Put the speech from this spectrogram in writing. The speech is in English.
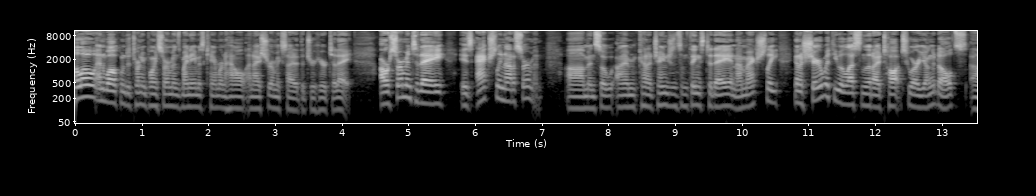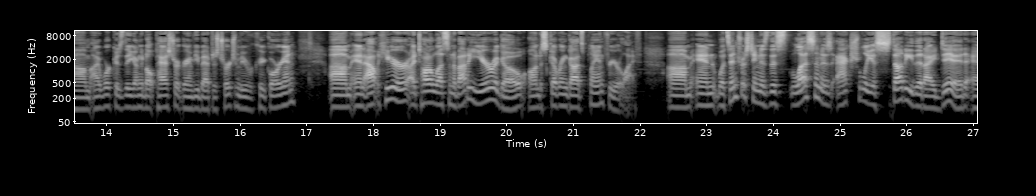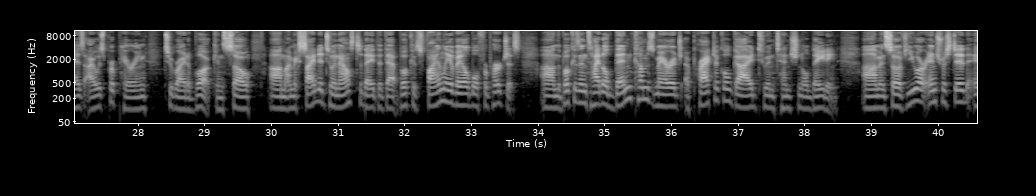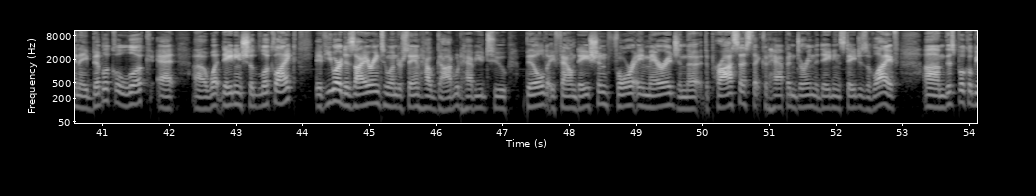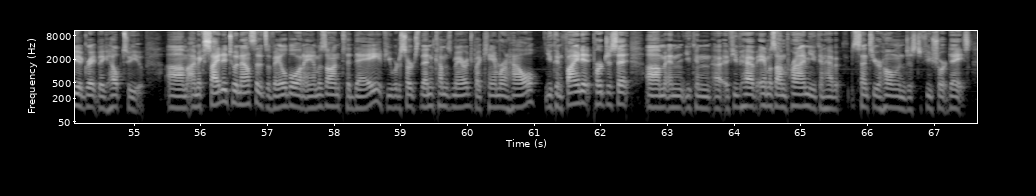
Hello and welcome to Turning Point Sermons. My name is Cameron Howell, and I sure am excited that you're here today. Our sermon today is actually not a sermon. Um, and so I'm kind of changing some things today, and I'm actually going to share with you a lesson that I taught to our young adults. Um, I work as the young adult pastor at Grandview Baptist Church in Beavercreek, Oregon. Um, and out here, I taught a lesson about a year ago on discovering God's plan for your life. Um, and what's interesting is this lesson is actually a study that I did as I was preparing to write a book. And so um, I'm excited to announce today that that book is finally available for purchase. Um, the book is entitled Then Comes Marriage A Practical Guide to Intentional Dating. Um, and so if you are interested in a biblical look at uh, what dating should look like, if you are desiring to understand how God would have you to build a foundation for a marriage and the, the process that could happen during the dating stages of life, um, this book will be a great big help to you. Um, I'm excited to announce that it's available on Amazon today. If you were to search "Then Comes Marriage" by Cameron Howell, you can find it, purchase it, um, and you can, uh, if you have Amazon Prime, you can have it sent to your home in just a few short days.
